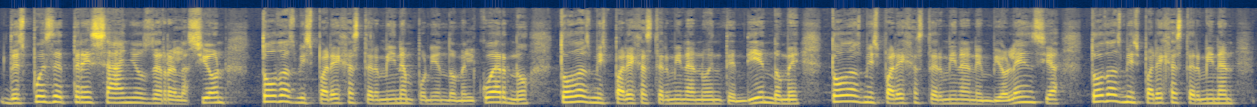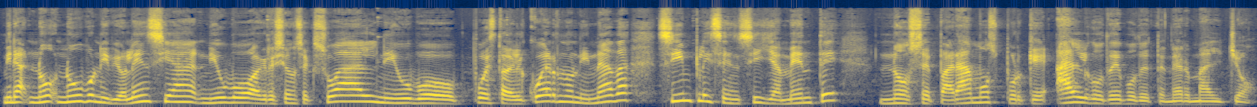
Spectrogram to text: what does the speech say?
después de tres años de relación, todas mis parejas terminan poniéndome el cuerno, todas mis parejas terminan no entendiéndome, todas mis parejas terminan en violencia, todas mis parejas terminan, mira, no, no hubo ni violencia, ni hubo agresión sexual, ni hubo puesta del cuerno, ni nada, simple y sencillamente nos separamos porque algo debo de tener mal yo.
